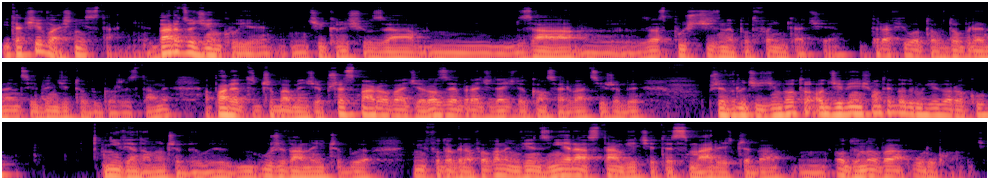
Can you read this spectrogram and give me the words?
I tak się właśnie stanie. Bardzo dziękuję Ci, Krysiu, za, mm, za, za spuściznę po Twoim tacie. Trafiło to w dobre ręce i będzie to wykorzystane. Aparat trzeba będzie przesmarować, rozebrać, dać do konserwacji, żeby przywrócić im, bo to od 92 roku nie wiadomo, czy były używane i czy były nimi fotografowane, więc nieraz tam, wiecie, te smary trzeba mm, od nowa uruchomić.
